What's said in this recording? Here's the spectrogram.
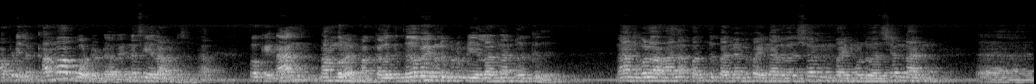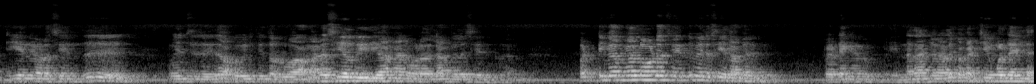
அப்படி இல்லை கமா போட்டுட்டு அவர் என்ன செய்யலாம்னு சொன்னால் ஓகே நான் நம்புகிறேன் மக்களுக்கு தேவைகள் இப்படி இப்படி எல்லாம் தான் இருக்குது. நான் இவ்வளோ ஆனால் பத்து பன்னெண்டு பதினாலு வருஷம் பதிமூணு வருஷம் நான் டிஎன்ஏவோட சேர்ந்து முயற்சி செய்து அபிவிருத்தி தொடர்பாக அரசியல் ரீதியாக நான் இவ்வளோ எல்லாம் வேலை செய்திருக்கிறேன் பட் இவர்களோட சேர்ந்து வேலை செய்யலாம இருக்கு. இப்போ இன்னைக்கு என்னதான் சொன்னாலும் இப்போ கட்சி உங்கள்ட்ட இல்லை.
